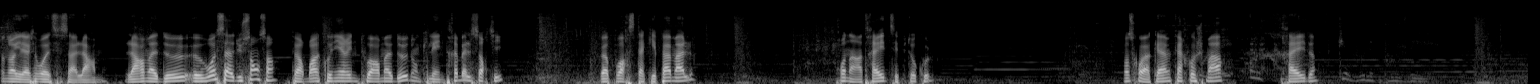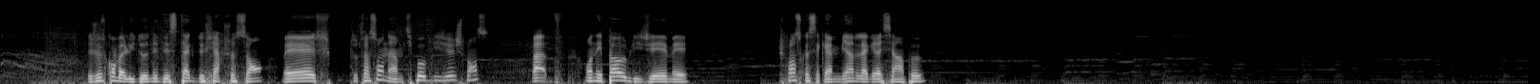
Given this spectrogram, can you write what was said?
Non, non, il a... Ouais, c'est ça, l'arme. L'arme à 2. Euh, ouais, ça a du sens, hein. Faire braconnière into arme à 2. Donc, il a une très belle sortie. Il va pouvoir stacker pas mal. On a un trade, c'est plutôt cool. Je pense qu'on va quand même faire cauchemar. Trade. C'est juste qu'on va lui donner des stacks de cherche-sang. Mais de toute façon, on est un petit peu obligé, je pense. Bah, on n'est pas obligé, mais je pense que c'est quand même bien de l'agresser un peu.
